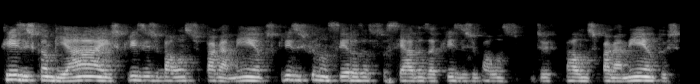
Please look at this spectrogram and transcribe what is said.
crises cambiais, crises de balanço de pagamentos, crises financeiras associadas a crises de balanço de, balanço de pagamentos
